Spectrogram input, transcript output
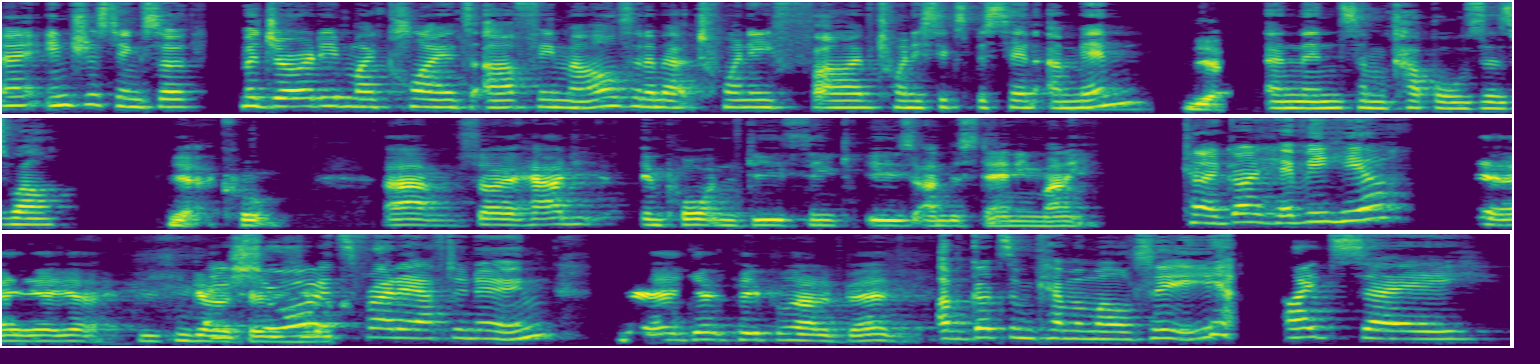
Uh, interesting. So majority of my clients are females and about 25, 26% are men. Yeah. And then some couples as well. Yeah, cool. Um, so, how do you, important do you think is understanding money? Can I go heavy here? Yeah, yeah, yeah. You can go. Are you as heavy as sure it's Friday afternoon? Yeah, get people out of bed. I've got some chamomile tea. I'd say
